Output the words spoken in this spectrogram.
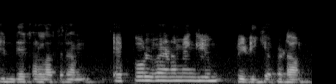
എന്റെ കള്ളത്തരം എപ്പോൾ വേണമെങ്കിലും പിടിക്കപ്പെടാം.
